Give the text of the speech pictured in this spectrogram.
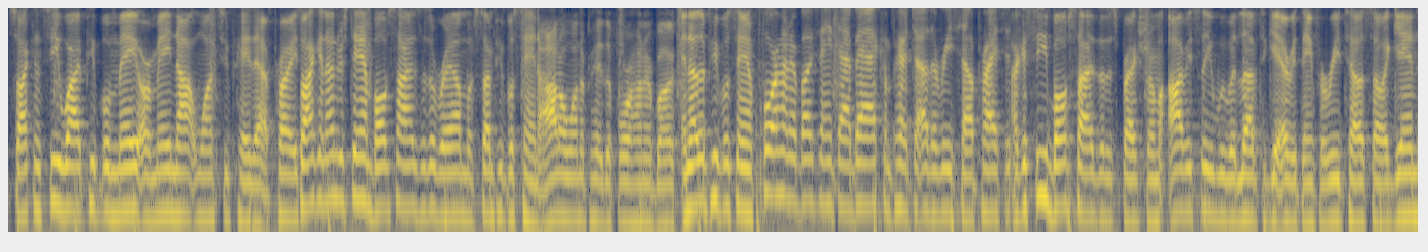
so i can see why people may or may not want to pay that price. So i can understand both sides of the realm of some people saying i don't want to pay the 400 bucks and other people saying 400 bucks ain't that bad compared to other resale prices. I can see both sides of the spectrum. Obviously we would love to get everything for retail so again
